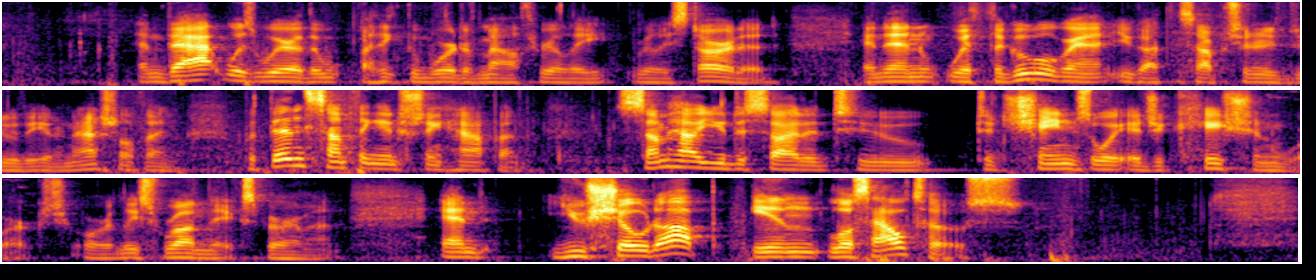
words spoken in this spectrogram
And that was where the, I think the word of mouth really, really started. And then with the Google grant, you got this opportunity to do the international thing. But then something interesting happened. Somehow you decided to, to change the way education worked, or at least run the experiment. And you showed up in Los Altos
